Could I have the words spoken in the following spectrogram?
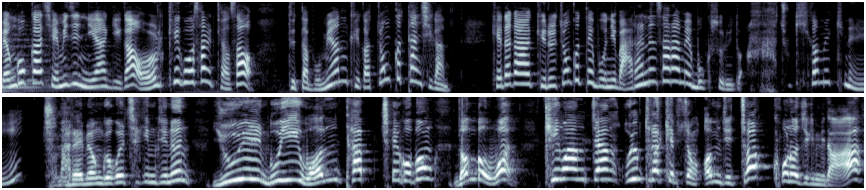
명곡과 재미진 이야기가 얽히고 설켜서 듣다 보면 귀가 쫑긋한 시간. 게다가 귀를 쫑긋해 보니 말하는 사람의 목소리도 아주 기가 막히네. 주말의 명곡을 책임지는 유일무이 원탑 최고봉 number one 킹왕짱 울트라 캡송 엄지척 코너지기입니다.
